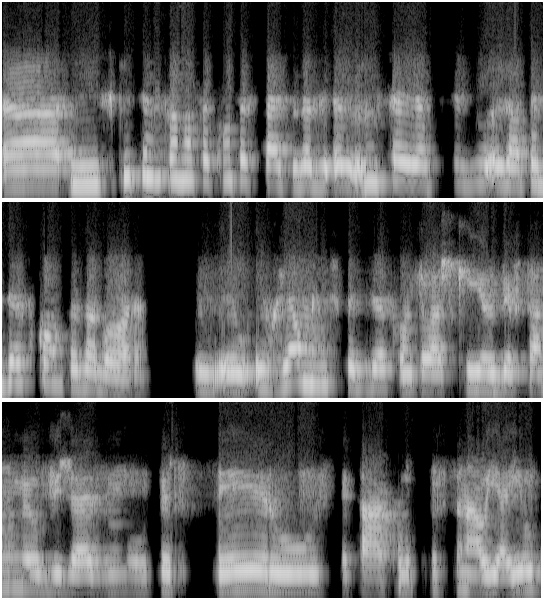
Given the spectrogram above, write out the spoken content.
uh, e fiquei pensando nessa espécie, eu não sei, eu, preciso, eu já perdi as contas agora. Eu, eu, realmente perdi as contas. Eu acho que eu devo estar no meu vigésimo terceiro espetáculo profissional. E aí eu,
